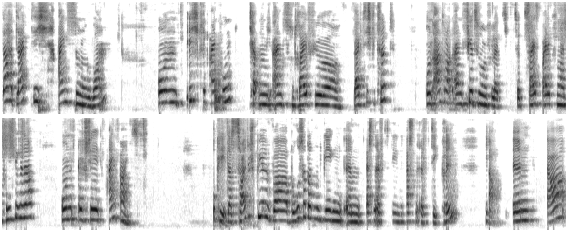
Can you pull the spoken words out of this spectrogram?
Da hat Leipzig 1 zu 0 gewonnen. Und ich krieg einen Punkt. Ich habe nämlich 1 zu 3 für Leipzig getippt. Und Anton hat einen 4 zu 0 für Leipzig getippt. Das heißt, beide kriegen einen Punkt, wie gesagt. Und es steht 1-1. Okay, das zweite Spiel war Borussia Dortmund gegen ähm, 1. FC, 1. FC Köln. Ja, ähm, da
